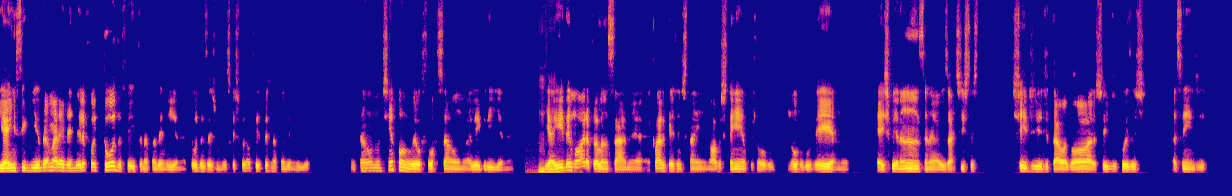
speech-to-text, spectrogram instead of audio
E aí, em seguida, a Maré Vermelha foi toda feita na pandemia, né? Todas as músicas foram feitas na pandemia. Então, não tinha como eu forçar uma alegria, né? Uhum. E aí demora para lançar, né? É claro que a gente está em novos tempos, novo, novo governo, é esperança, né? Os artistas cheio de edital agora, cheio de coisas assim de,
